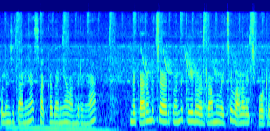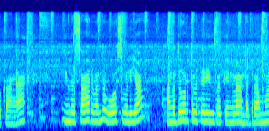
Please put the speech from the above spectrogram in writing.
புழிஞ்சு தனியாக சக்கை தனியாக வந்துடுங்க இந்த கரும்பு சாருக்கு வந்து கீழே ஒரு ட்ரம் வச்சு வலை வச்சு போட்டிருக்காங்க. இந்த சாறு வந்து ஓஸ் வழியாக அங்கே தூரத்தில் தெரியுது பார்த்தீங்களா அந்த ட்ரம்மு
